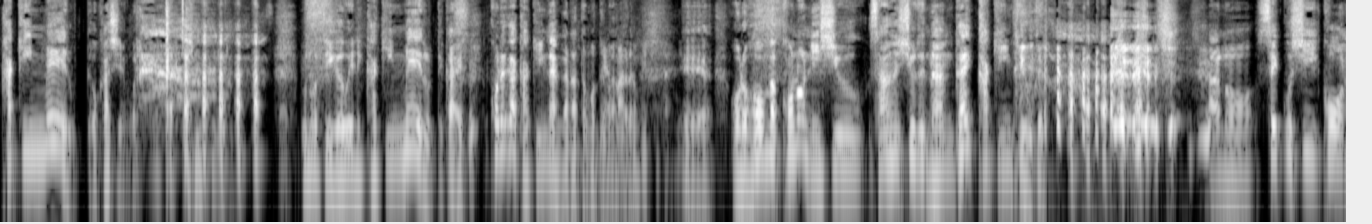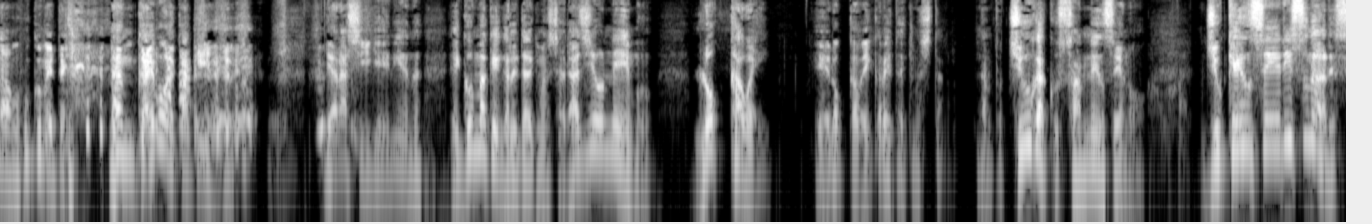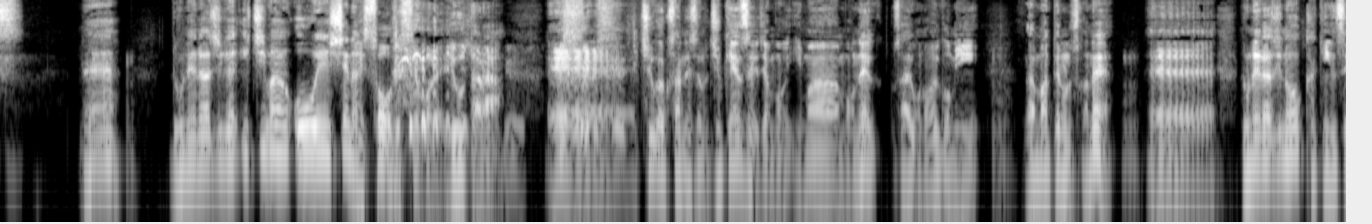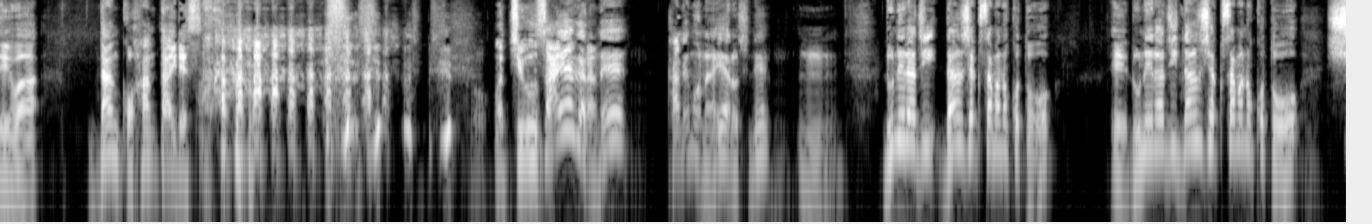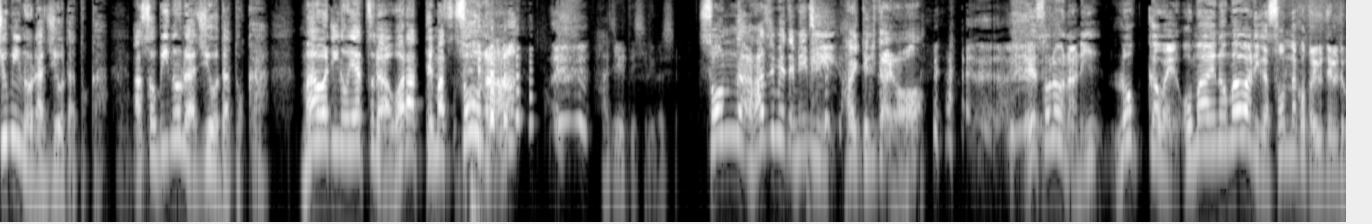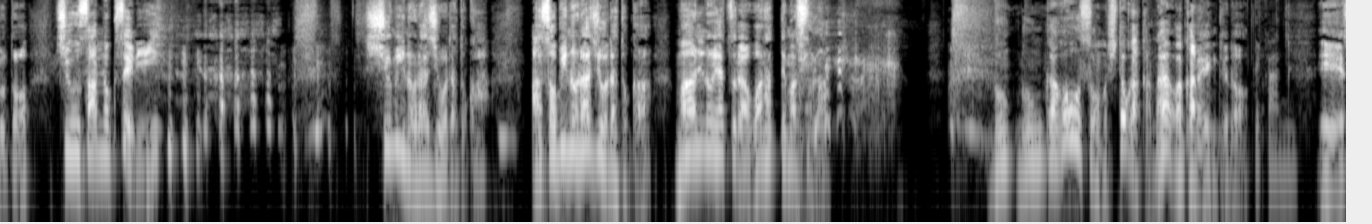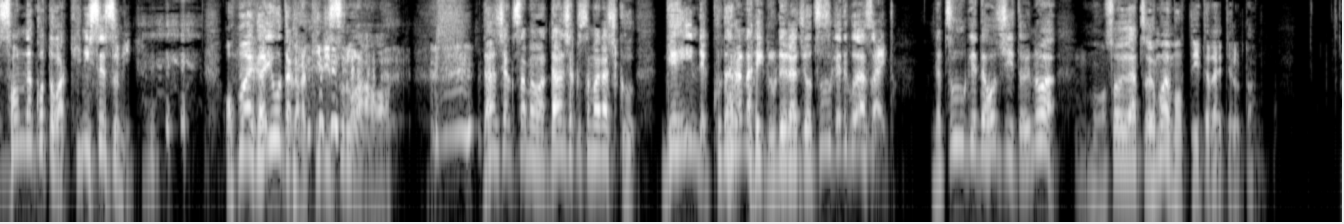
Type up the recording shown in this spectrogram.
課金メールっておかしいよ、これ。うの T が上に課金メールって書いて、これが課金なんかなと思ってますから。ね、えー、俺ほんまこの2週、3週で何回課金って言うてる。あの、セクシーコーナーも含めて、何回も俺課金言うてる。やらしい芸人やな。えー、群馬県からいただきました。ラジオネーム、ロッカウェイ。えー、ロッカウェイからいただきました。なんと、中学3年生の受験生リスナーです。ねえ。ルネラジが一番応援してないそうですよ、これ、言うたら。えー、中学3年生の受験生じゃもう今もね、最後の追い込み、頑張ってるんですかね。うん、えー、ルネラジの課金制は、断固反対です。まあ、中3やからね。金もないやろしね。うん。ルネラジ男爵様のことをえー、ルネラジ男爵様のことを趣味のラジオだとか、遊びのラジオだとか、周りの奴らは笑ってます。そうなん？初めて知りました。そんなん初めて耳入ってきたよ。え、それは何？ロッカウェイ、お前の周りがそんなこと言うてるってこと？中3のくせに？趣味のラジオだとか、遊びのラジオだとか、周りの奴らは笑ってますが。文、文化放送の人がかな？わからへんけど。えー、そんなことは気にせずに。お前が言うたから気にするわ、男爵様は男爵様らしく、下品でくだらないルレラジを続けてくださいと。続けてほしいというのは、もうそういうやつを思い持っていただいてると。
